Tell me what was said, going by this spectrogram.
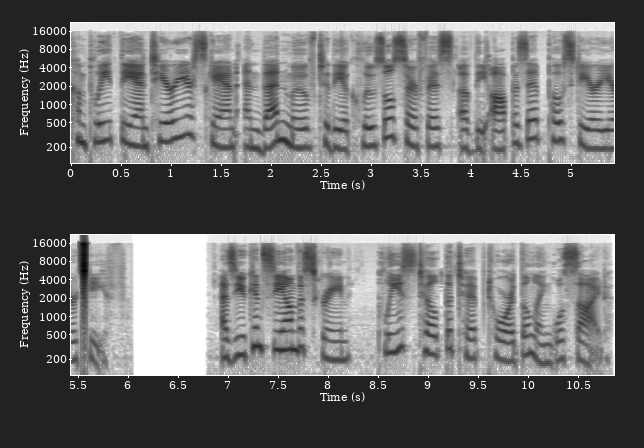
Complete the anterior scan and then move to the occlusal surface of the opposite posterior teeth. As you can see on the screen, please tilt the tip toward the lingual side.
